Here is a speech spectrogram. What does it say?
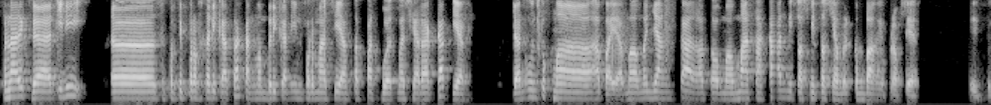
Menarik dan ini eh, seperti Prof tadi katakan memberikan informasi yang tepat buat masyarakat yang dan untuk me, apa ya me, menyangkal atau mematahkan mitos-mitos yang berkembang ya Prof ya itu.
